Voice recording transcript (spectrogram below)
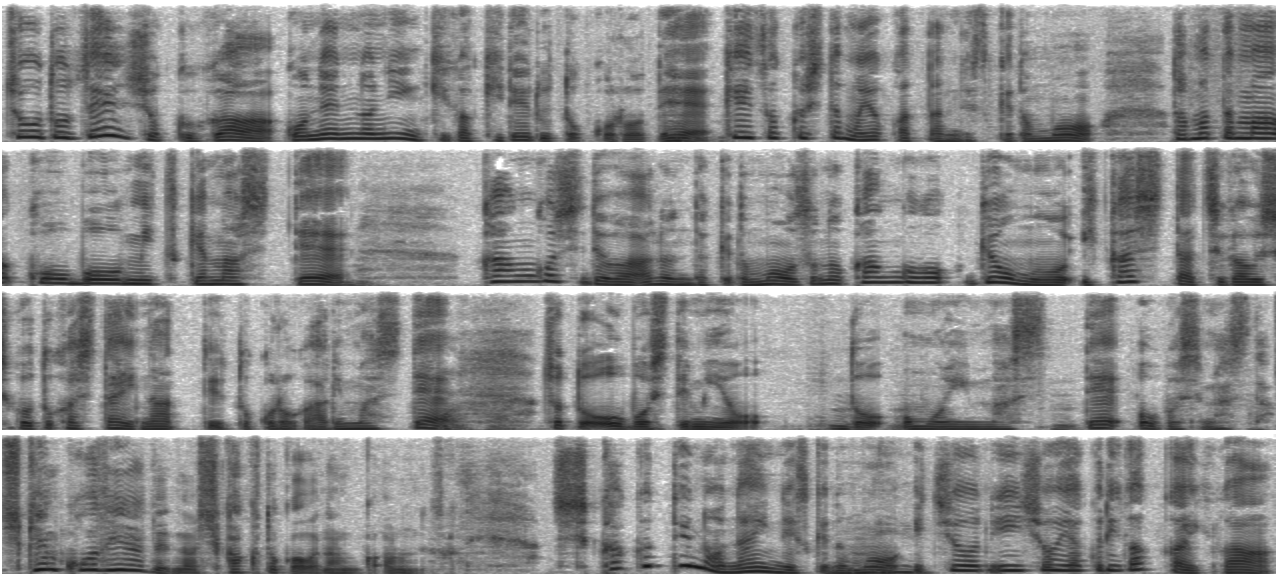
ちょうど前職が5年の任期が切れるところで、継続してもよかったんですけども、たまたま工房を見つけまして、看護師ではあるんだけども、その看護業務を活かした違う仕事がしたいなっていうところがありまして、はいはい、ちょっと応募してみようと思いまして、応募しました。試験コーディネーターの資格とかは何かあるんですか？資格っていうのはないんですけども、うん、一応臨床薬理学会が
